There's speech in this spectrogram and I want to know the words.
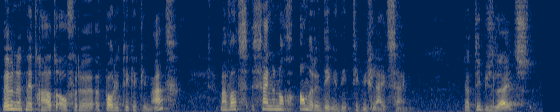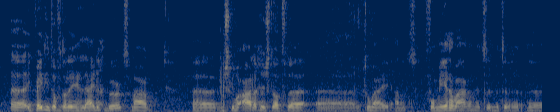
We hebben het net gehad over eh, het politieke klimaat. Maar wat zijn er nog andere dingen die typisch Leids zijn? Ja, typisch Leids. eh, ik weet niet of het alleen in Leiden gebeurt, maar eh, misschien wel aardig is dat we eh, toen wij aan het formeren waren met, met de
